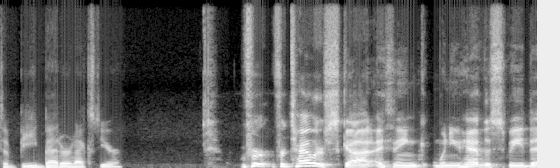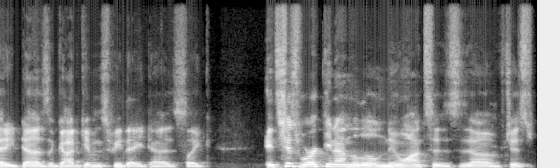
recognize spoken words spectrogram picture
to be better next year? For for Tyler Scott, I think when you have the speed that he does, the God given speed that he does, like it's just working on the little nuances of just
